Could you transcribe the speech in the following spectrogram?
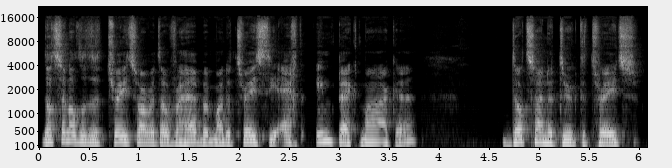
Dat zijn altijd de trades waar we het over hebben. Maar de trades die echt impact maken. Dat zijn natuurlijk de trades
